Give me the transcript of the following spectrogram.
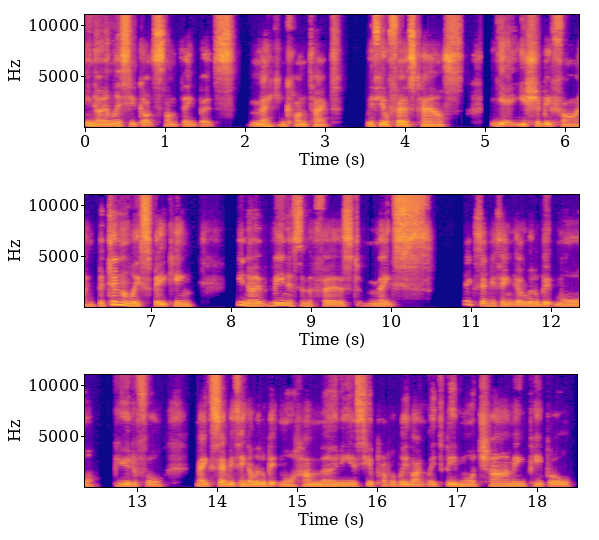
You know, unless you've got something that's making contact with your first house, yeah, you should be fine. But generally speaking, you know, Venus in the first makes makes everything a little bit more beautiful, makes everything a little bit more harmonious. You're probably likely to be more charming. People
